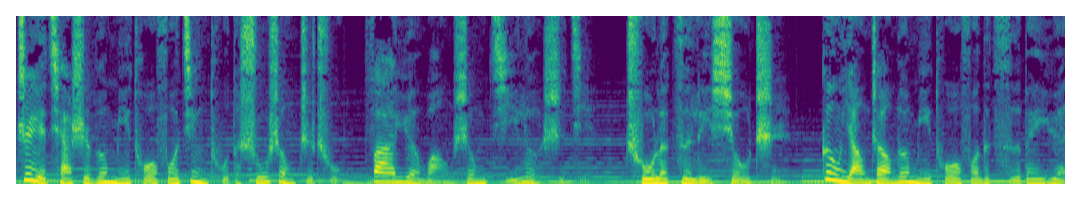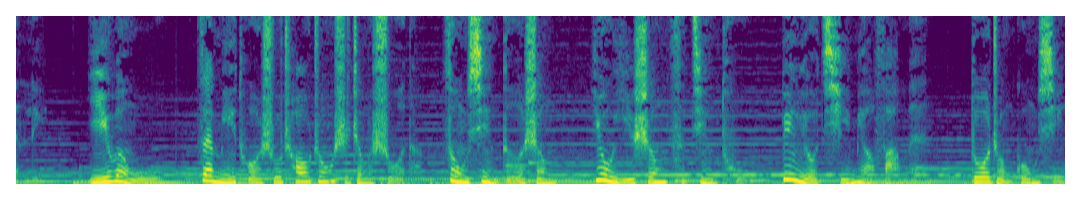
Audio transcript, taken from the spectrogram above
这也恰是阿弥陀佛净土的殊胜之处。发愿往生极乐世界，除了自力修持，更仰仗阿弥陀佛的慈悲愿力。疑问五，在《弥陀书钞》中是这么说的：纵信得生。又一生此净土，并有奇妙法门，多种功行。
